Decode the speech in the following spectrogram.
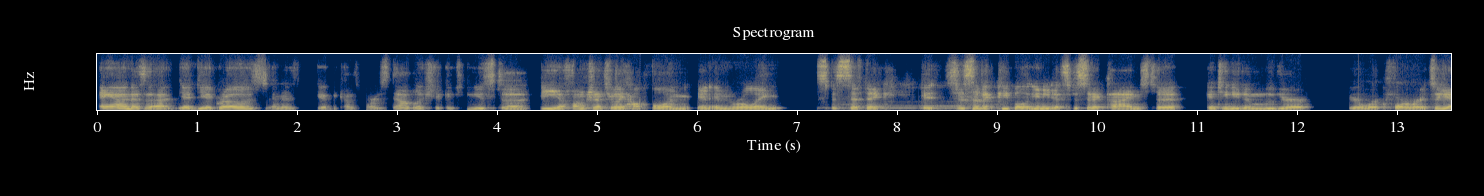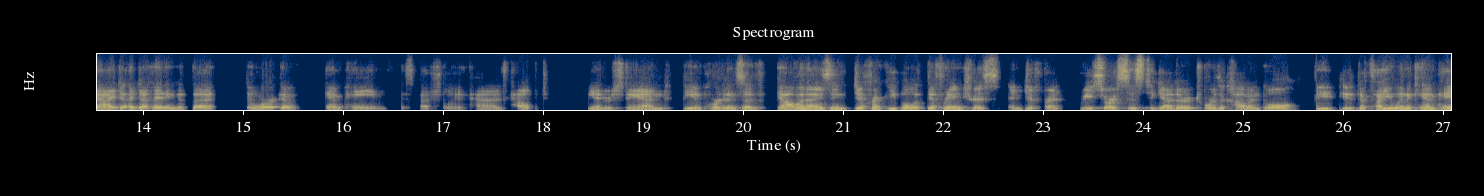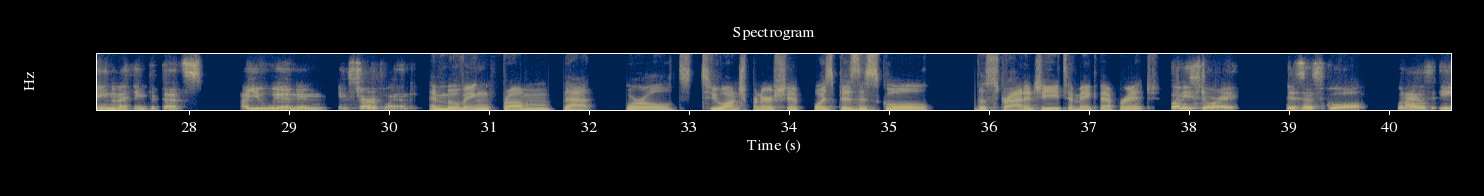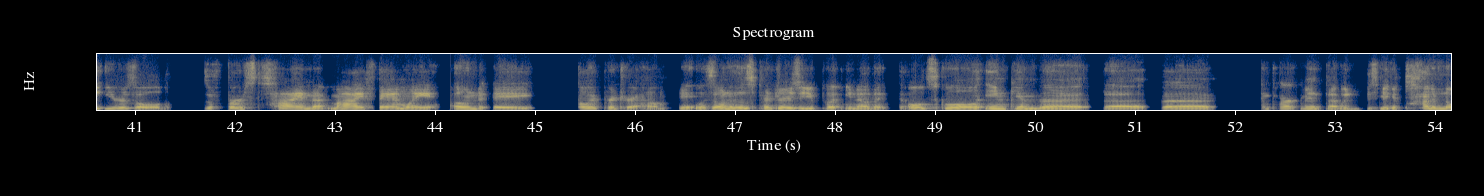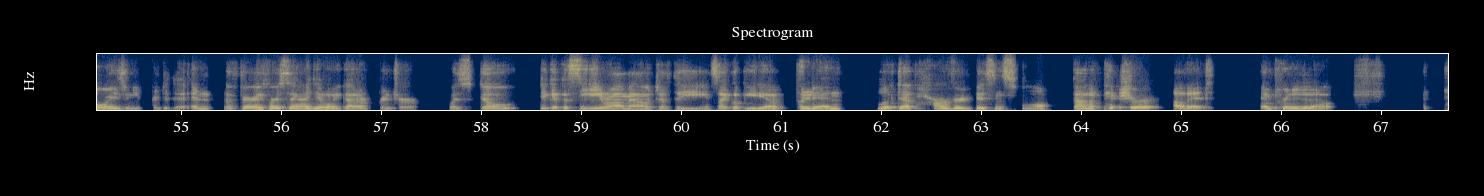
And as the idea grows and as it becomes more established, it continues to be a function that's really helpful in, in enrolling specific specific people that you need at specific times to continue to move your your work forward. So yeah, I, I definitely think that the the work of campaigns especially has helped me understand the importance of galvanizing different people with different interests and different resources together towards a common goal. You, that's how you win a campaign, and I think that that's how you win in in startup land. And moving from that world to entrepreneurship was business school the strategy to make that bridge? Funny story. Business school. When I was eight years old, the first time that my family owned a color printer at home. It was one of those printers that you put, you know, the, the old school ink in the the the compartment that would just make a ton of noise when you printed it. And the very first thing I did when we got our printer was go to get the CD-ROM out of the encyclopedia, put it in, looked up Harvard Business School, found a picture of it, and printed it out.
